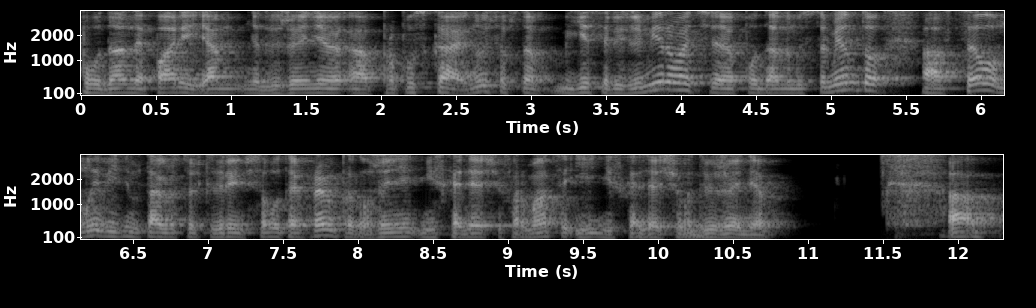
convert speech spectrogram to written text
по данной паре я движение а, пропускаю. Ну и, собственно, если резюмировать э, по данному инструменту, а, в целом мы видим также с точки зрения часового таймфрейма продолжение нисходящей формации и нисходящего движения. А,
